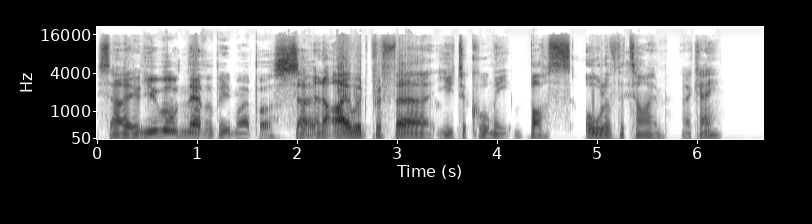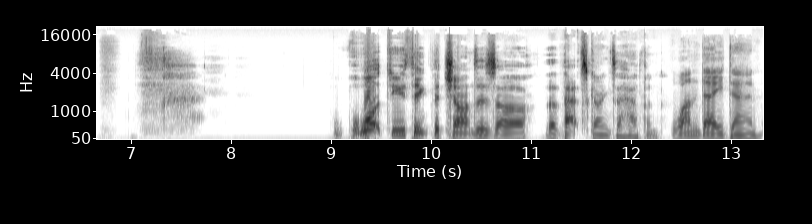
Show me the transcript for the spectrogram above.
so you will never be my boss. so So, and I would prefer you to call me boss all of the time. Okay, what do you think the chances are that that's going to happen? one day, Dan,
